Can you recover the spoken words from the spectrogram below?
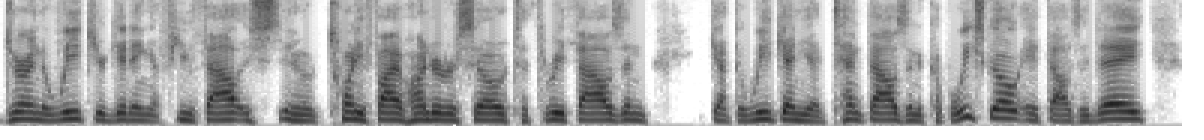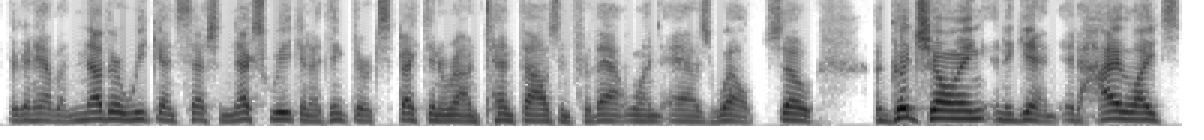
during the week. You're getting a few thousand, you know, 2,500 or so to 3,000. Got the weekend, you had 10,000 a couple weeks ago, 8,000 a day. They're going to have another weekend session next week. And I think they're expecting around 10,000 for that one as well. So a good showing. And again, it highlights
